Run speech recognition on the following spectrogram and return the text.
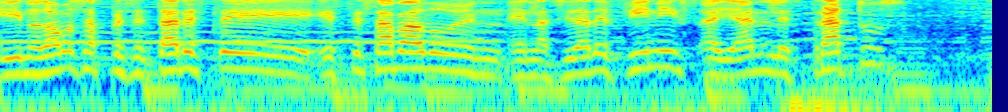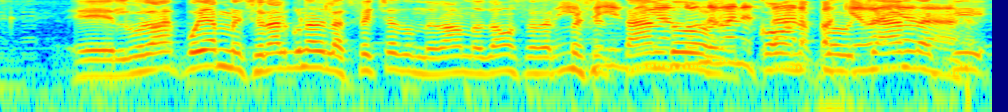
Y nos vamos a presentar este, este sábado en, en la ciudad de Phoenix, allá en el Stratus. Eh, voy a mencionar algunas de las fechas donde nos vamos a estar Sí, sí, presentando. digan dónde van a estar con- para que aprovechando vayan a- aquí.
